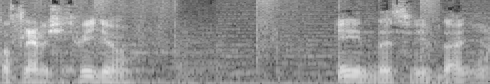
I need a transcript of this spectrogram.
До следующих видео. И до свидания.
